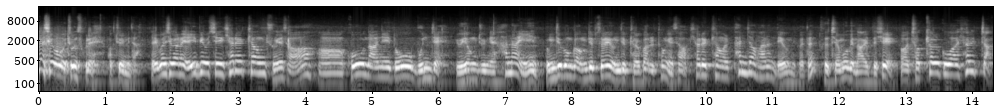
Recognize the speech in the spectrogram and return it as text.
안녕하세요. 좋은스쿨의 박주입니다. 이번 시간은 ABO식 혈액형 중에서 어, 고난이도 문제 유형 중에 하나인 응집원과 응집소의 응집 결과를 통해서 혈액형을 판정하는 내용이거든. 그 제목에 나와 있듯이 어, 적혈구와 혈장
